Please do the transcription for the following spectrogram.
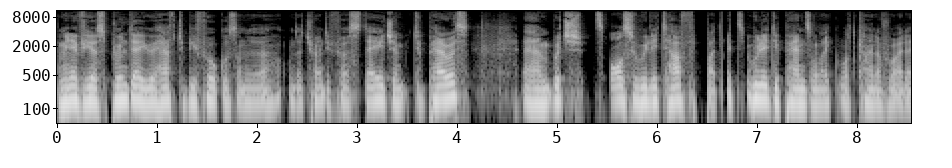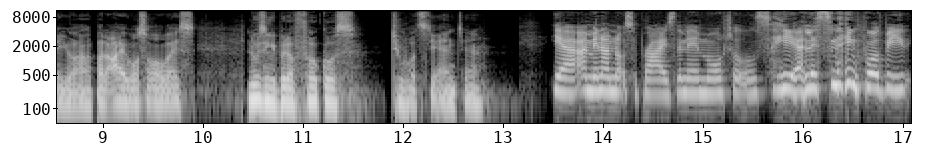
I mean, if you're a sprinter, you have to be focused on the on the 21st stage and to Paris, um, which is also really tough. But it really depends on like what kind of rider you are. But I was always losing a bit of focus towards the end. Yeah. Yeah, I mean, I'm not surprised. The mere mortals here listening will be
